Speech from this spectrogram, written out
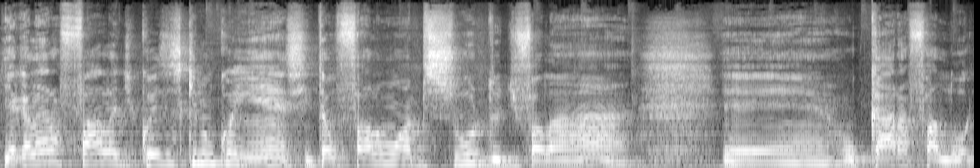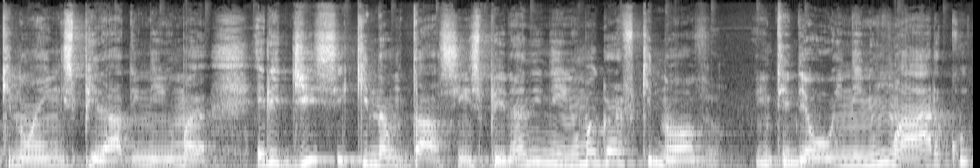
E a galera fala de coisas que não conhece, então fala um absurdo de falar, ah é, o cara falou que não é inspirado em nenhuma. Ele disse que não está se inspirando em nenhuma graphic novel, entendeu? Ou em nenhum arco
